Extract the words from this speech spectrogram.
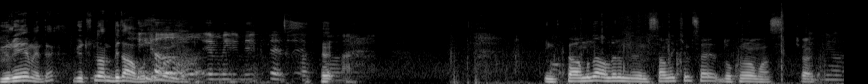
Yürüyemedi. Götünden bir daha vurdum Ya öldü. o emeklilik de. İntikamını alırım dedim. Sana kimse dokunamaz. Çak. Biliyorum.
